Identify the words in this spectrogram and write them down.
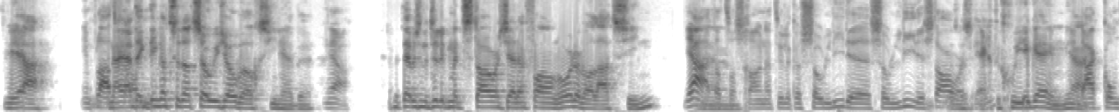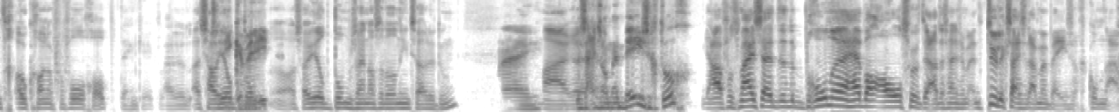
Ja, In plaats nou ja, van... ik denk dat ze dat sowieso wel gezien hebben. Ja, Dat hebben ze natuurlijk met Star Wars Jedi Fallen Order wel laten zien. ja Ehm, dat was gewoon natuurlijk een solide, solide Star dat Wars was game. echt een goede game, ja. Daar komt ook gewoon een vervolg op, denk ik. Het zou heel, dom, zou heel dom zijn als ze dat niet zouden doen. Nee. Maar Daar zijn ze eh, al mee bezig, toch? ja, volgens mij zijn de, de bronnen hebben al een soort... Ja, daar zijn ze, natuurlijk zijn ze daarmee bezig. Kom nou.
